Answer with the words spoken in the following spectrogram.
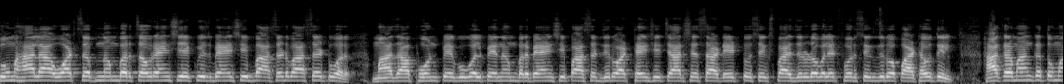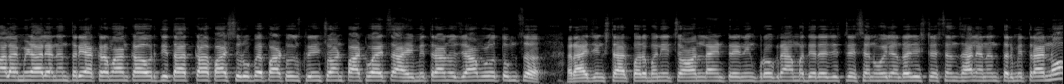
तुम्हाला व्हॉट्सअप नंबर चौऱ्याऐंशी एकवीस ब्याऐंशी बासष्ट बासष्टवर माझा फोनपे गुगल पे नंबर ब्याऐंशी पासष्ट झिरो अठ्ठ्याऐंशी चारशे साठ eight two six five zero double eight four six zero पाठवतील. हा क्रमांक तुम्हाला मिळाल्यानंतर या क्रमांकावरती तात्काळ पाचशे रुपये पाठवून स्क्रीनशॉट पाठवायचा आहे. मित्रांनो ज्यामुळे तुमचं रायझिंग स्टार परभणीच्या ऑनलाईन ट्रेनिंग प्रोग्राममध्ये रजिस्ट्रेशन होईल. रजिस्ट्रेशन झाल्यानंतर मित्रांनो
